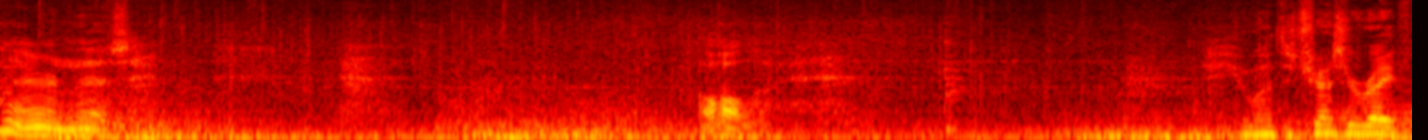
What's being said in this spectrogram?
I earned this. All of it. You want the treasure, Rafe?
